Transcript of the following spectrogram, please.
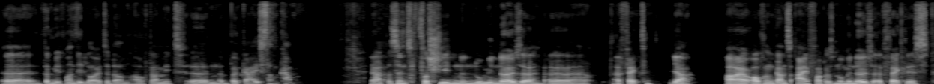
damit man die Leute dann auch damit äh, begeistern kann. Ja, das sind verschiedene numinöse äh, Effekte. Ja, aber auch ein ganz einfaches numinöser Effekt ist,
